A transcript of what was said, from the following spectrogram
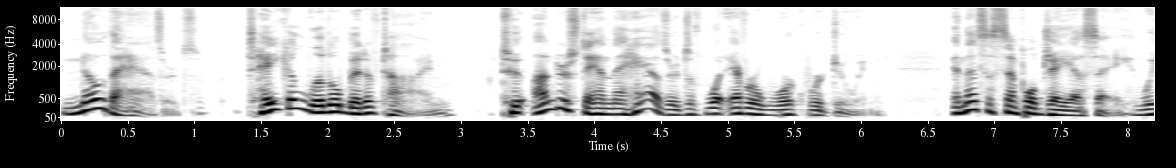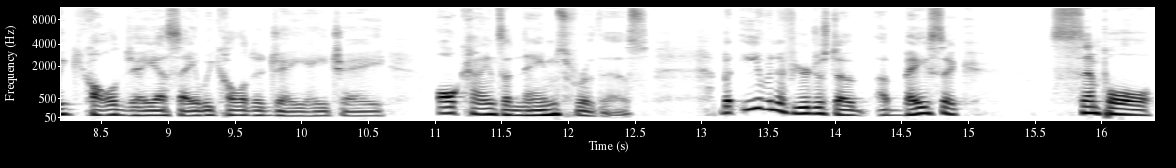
know the hazards. Take a little bit of time to understand the hazards of whatever work we're doing. And that's a simple JSA. We call it JSA, we call it a JHA, all kinds of names for this. But even if you're just a, a basic, simple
